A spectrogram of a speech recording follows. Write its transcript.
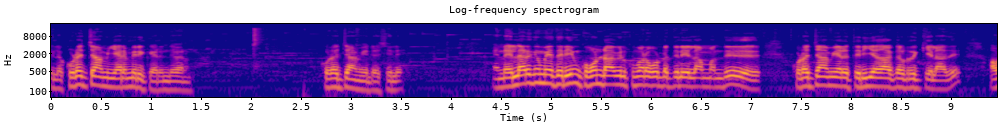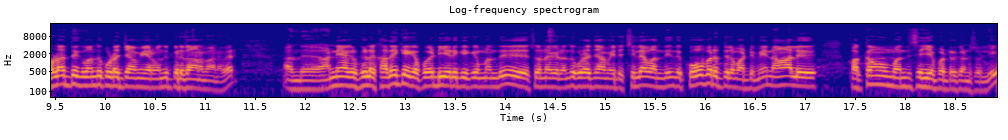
இல்லை குடைச்சாமி இறமி இருக்கார் இந்த பாருங்க. குடைச்சாமியோட சிலை என்ன எல்லாருக்குமே தெரியும் கோண்டாவில் குமரகோட்டத்தில் எல்லாம் வந்து குடைச்சாமியாரை தெரியாதாக்கள் இருக்கலாது. அவ்வளோத்துக்கு வந்து குடச்சாமியார் வந்து பிரதானமானவர். அந்த அன்னையார்கள் கதை கேட்க பேட்டி எடுக்க வந்து சொன்னவையில் வந்து குடச்சாமியிட்ட சிலை வந்து இந்த கோபுரத்தில் மட்டுமே நாலு பக்கமும் வந்து செய்யப்பட்டிருக்குன்னு சொல்லி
